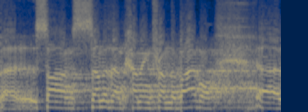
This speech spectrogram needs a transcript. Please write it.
uh, songs, some of them coming from the Bible. Um,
